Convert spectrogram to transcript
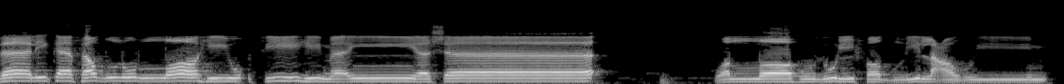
ذَٰلِكَ فَضْلُ اللَّهِ يُؤْتِيهِ مَن يَشَاءُ ۚ وَاللَّهُ ذُو الْفَضْلِ الْعَظِيمِ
